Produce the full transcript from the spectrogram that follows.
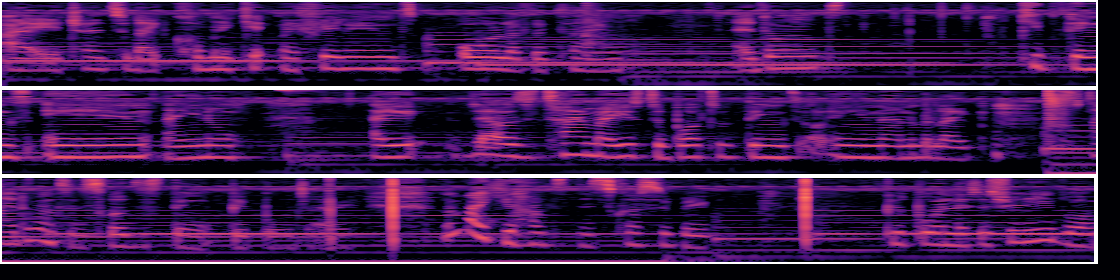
I try to like communicate my feelings all of the time. I don't keep things in, and you know, I there was a time I used to bottle things in and be like, I don't want to discuss this thing with people, Jerry. Not like you have to discuss it with people necessarily, but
